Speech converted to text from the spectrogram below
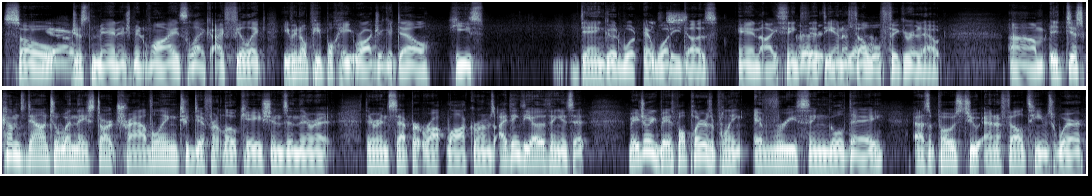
So Yeah. just management wise, like I feel like even though people hate Roger Goodell, he's dang good what, at what he does, and I think very- that the NFL yeah. will figure it out. Um, it just comes down to when they start traveling to different locations and they're at they're in separate locker rooms. I think the other thing is that Major League Baseball players are playing every single day, as opposed to NFL teams where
